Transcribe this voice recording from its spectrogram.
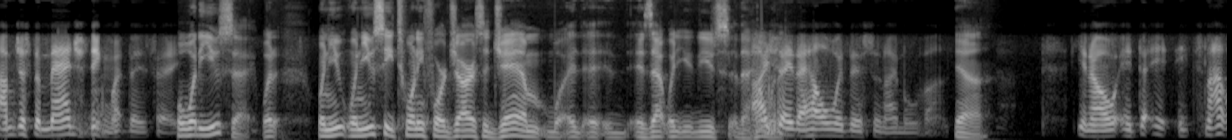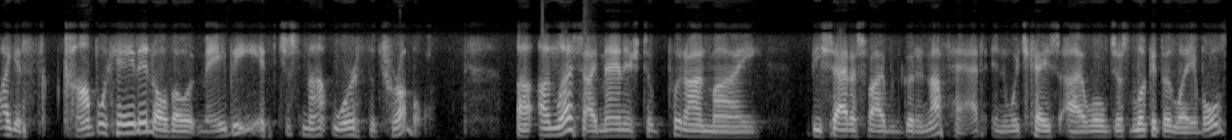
I'm just imagining what they say. Well, what do you say? What when you when you see 24 jars of jam, is that what you use? The hell I say the hell with this, and I move on. Yeah. You know, it, it it's not like it's complicated, although it may be. It's just not worth the trouble uh, unless I manage to put on my be satisfied with good enough hat, in which case I will just look at the labels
